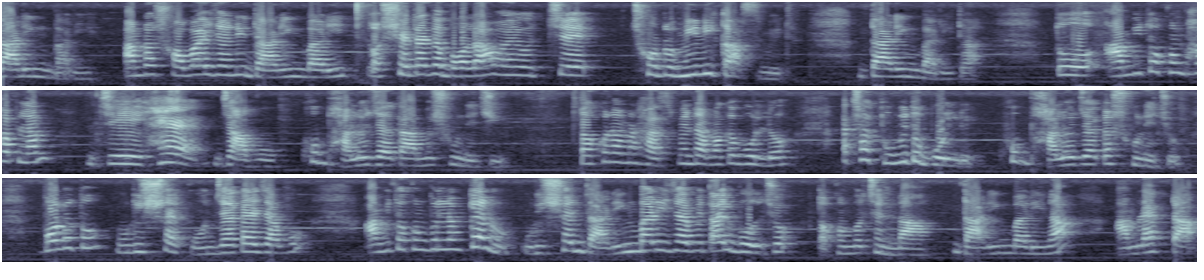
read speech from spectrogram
দারিংবাড়ি। আমরা সবাই জানি দারিংবাড়ি সেটাকে বলা হয় হচ্ছে ছোট মিনি কাশ্মীর, দারিংবাড়িটা। তো আমি তখন ভাবলাম যে হ্যাঁ যাব। খুব ভালো জায়গা আমি শুনেছি। তখন আমার হাজব্যান্ড আমাকে বলল আচ্ছা তুমি তো বললে, খুব ভালো জায়গা শুনেছ। বলো তো, উড়িষ্যায় কোন জায়গায় যাব? আমি তখন বললাম, কেন? উড়িষ্যায় দারিংবাড়ি যাবে তাই বলছো? তখন বলছে, না, দারিংবাড়ি না, আমরা একটা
